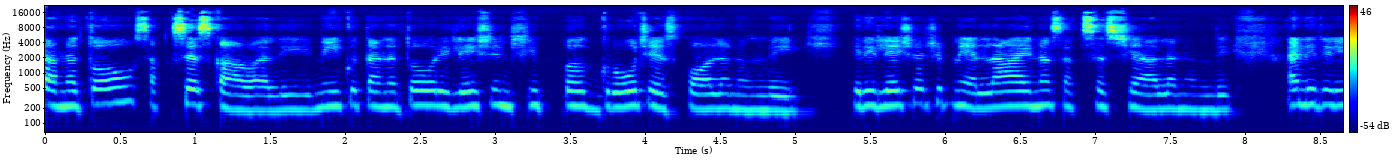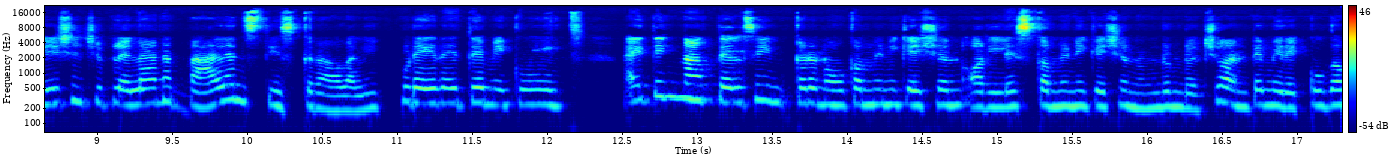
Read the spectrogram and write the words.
తనతో సక్సెస్ కావాలి. మీకు తనతో రిలేషన్‌షిప్ గ్రో చేసుకోవాలని ఉంది ఈ రిలేషన్‌షిప్‌ని ఎలా అయినా సక్సెస్ చేయాలని ఉంది అండ్ ఈ రిలేషన్‌షిప్‌లో ఎలా అయినా బ్యాలెన్స్ తీసుకురావాలి. ఇప్పుడు ఏదైతే మీకు ఐ థింక్ నాకు తెలిసి ఇక్కడ no communication or less communication ఉండుండొచ్చు. అంటే మీరు ఎక్కువగా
